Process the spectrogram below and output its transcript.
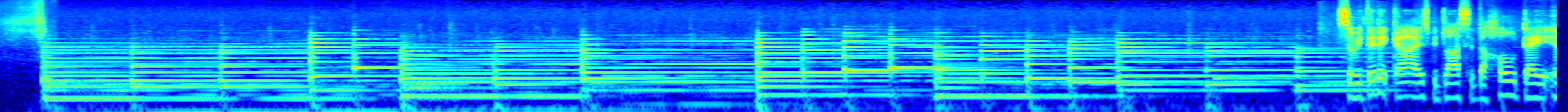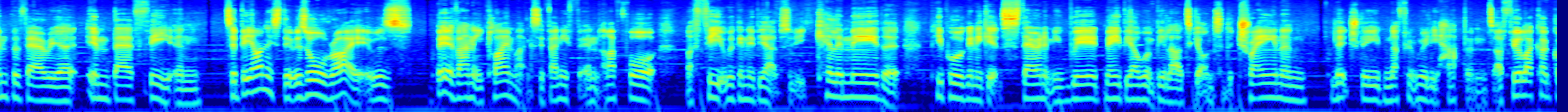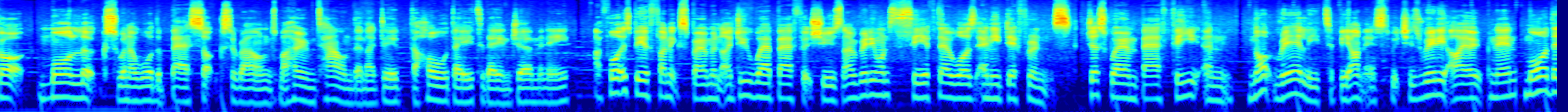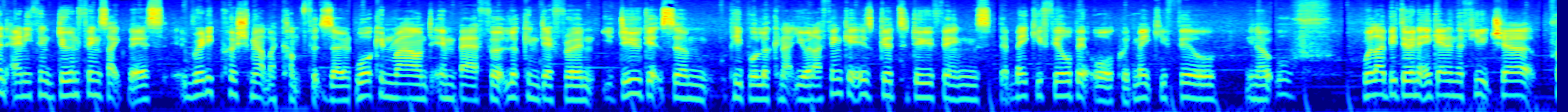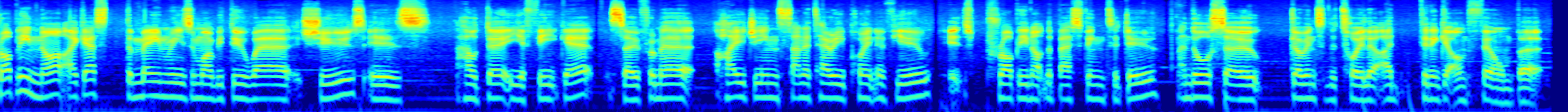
So we did it guys, we'd lasted the whole day in Bavaria in bare feet and to be honest it was alright, it was a bit of anticlimax if anything. I thought my feet were going to be absolutely killing me, that people were going to get staring at me weird, maybe I wouldn't be allowed to get onto the train and literally nothing really happened. I feel like I got more looks when I wore the bare socks around my hometown than I did the whole day today in Germany. I thought it'd be a fun experiment. I do wear barefoot shoes and I really wanted to see if there was any difference just wearing bare feet and not really to be honest, which is really eye-opening. More than anything, doing things like this, it really pushed me out my comfort zone. Walking around in barefoot, looking different, you do get some people looking at you and I think it is good to do things that make you feel a bit awkward, make you feel, you know, oof. Will I be doing it again in the future? Probably not. I guess the main reason why we do wear shoes is how dirty your feet get. So from a hygiene sanitary point of view, it's probably not the best thing to do. And also going to the toilet, I didn't get on film, but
